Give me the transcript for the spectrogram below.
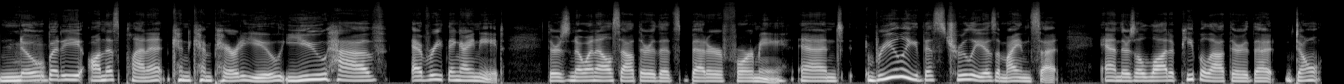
Mm-hmm. Nobody on this planet can compare to you. You have everything I need. There's no one else out there that's better for me. And really, this truly is a mindset. And there's a lot of people out there that don't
